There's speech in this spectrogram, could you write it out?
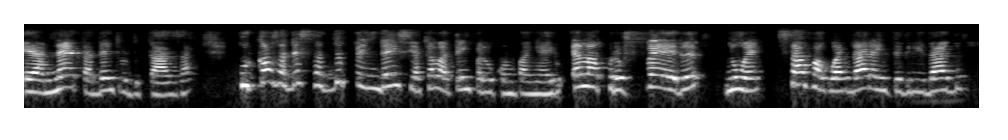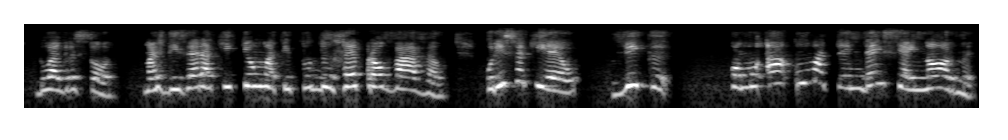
é a neta dentro de casa, por causa dessa dependência que ela tem pelo companheiro, ela prefere, não é, salvaguardar a integridade do agressor. Mas dizer aqui que é uma atitude reprovável. Por isso é que eu vi que como há uma tendência enorme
